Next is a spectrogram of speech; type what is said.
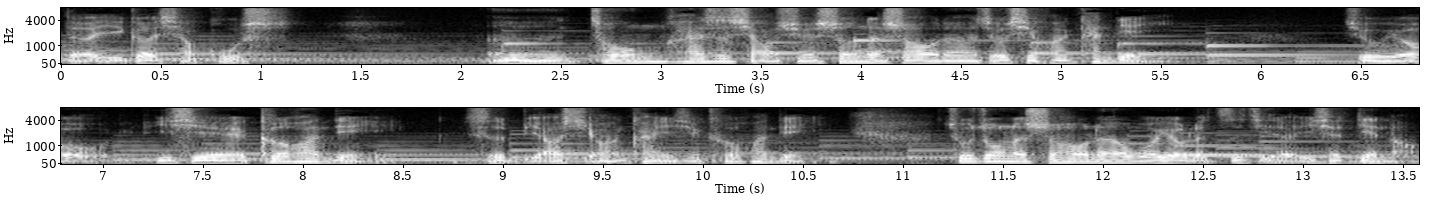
的一个小故事。嗯，从还是小学生的时候呢，就喜欢看电影，就有一些科幻电影是比较喜欢看一些科幻电影。初中的时候呢，我有了自己的一些电脑，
